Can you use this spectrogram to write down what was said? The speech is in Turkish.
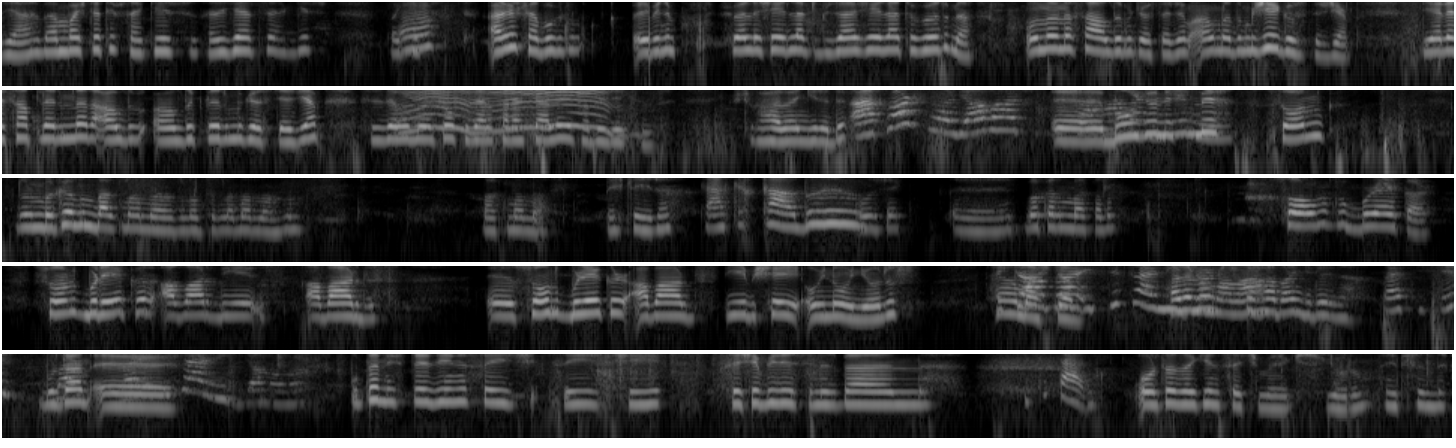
ya. Ben başlatayım sen girsin. Hadi gel sen gir. Bakayım. Arkadaşlar bugün e, benim şöyle şeyler güzel şeyler takıyordum ya. Onları nasıl aldığımı göstereceğim. Almadığım bir şey göstereceğim. Diğer hesaplarımda da aldım, aldıklarımı göstereceğim. Siz de bunları çok güzel karakterler yapabileceksiniz. Küçük A'dan girdi. Arkadaşlar ya var. Ee, bu oyunun ismi Song. Durun bakalım bakmam lazım hatırlamam lazım. Bakmam lazım. 5 lira. Takık kaldım. Olacak. Ee, bakalım bakalım. Sonic Breaker. Sonic Breaker Avar diye Avardız. Ee, Sonic Breaker Avardız diye bir şey oyunu oynuyoruz. Hemen Peki başlayalım. Abla, iki tane Hadi hemen kütüphaneden girelim. Ben çiçek. Buradan ben, ee, ben Buradan istediğiniz seç, seç, şeyi seçebilirsiniz. Ben iki tane ortadakini seçmek istiyorum. Hepsinde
